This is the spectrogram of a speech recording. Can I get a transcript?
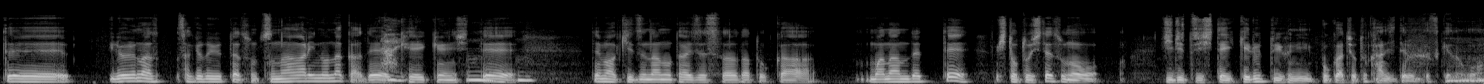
ていろいろな先ほど言ったそのつながりの中で経験して、はいうんうん、でまあ絆の大切さだとか学んでって人としてその自立していけるというふうに僕はちょっと感じてるんですけども。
